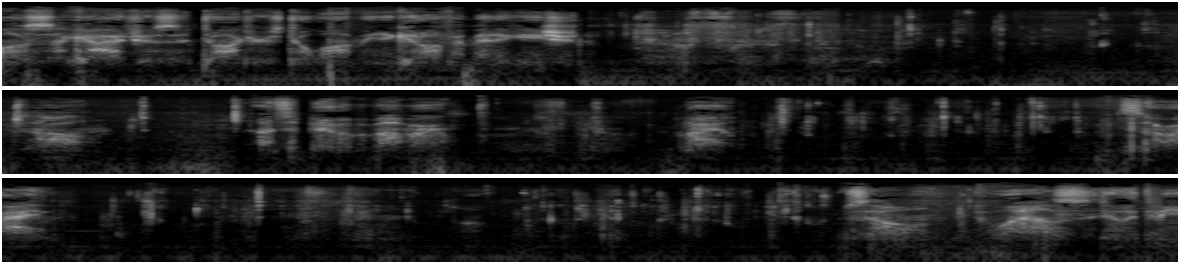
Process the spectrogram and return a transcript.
Most psychiatrists and doctors don't want me to get off my medication. So, that's a bit of a bummer. But, it's alright. So, what else to do with me?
